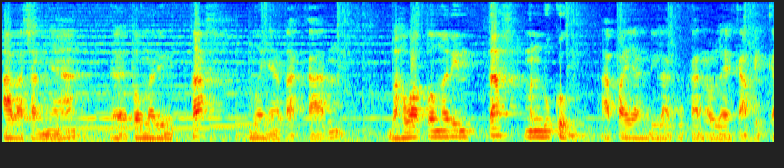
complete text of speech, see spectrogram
alasannya, eh, pemerintah menyatakan bahwa pemerintah mendukung apa yang dilakukan oleh KPK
